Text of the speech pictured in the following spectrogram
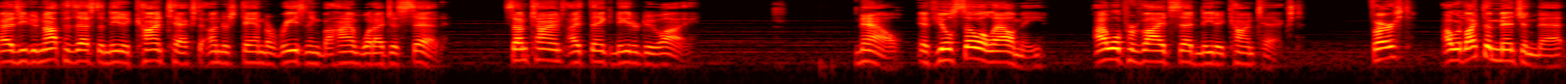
as you do not possess the needed context to understand the reasoning behind what I just said. Sometimes I think neither do I. Now, if you'll so allow me, I will provide said needed context. First, I would like to mention that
